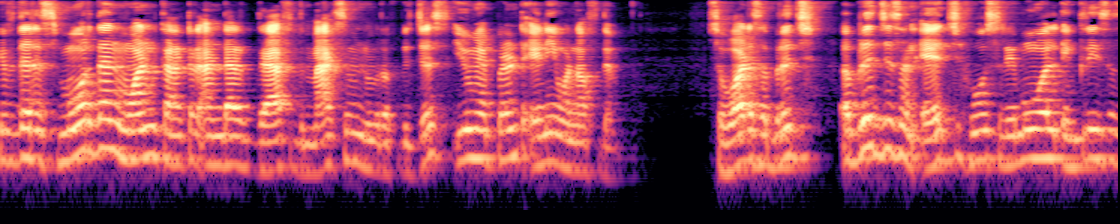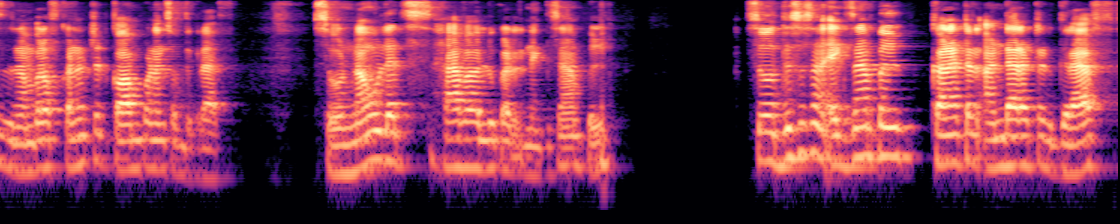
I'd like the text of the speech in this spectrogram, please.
If there is more than one connected undirected graph with the maximum number of bridges, you may print any one of them. So what is a bridge? A bridge is an edge whose removal increases the number of connected components of the graph. So now let's have a look at an example. So this is an example connected undirected graph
